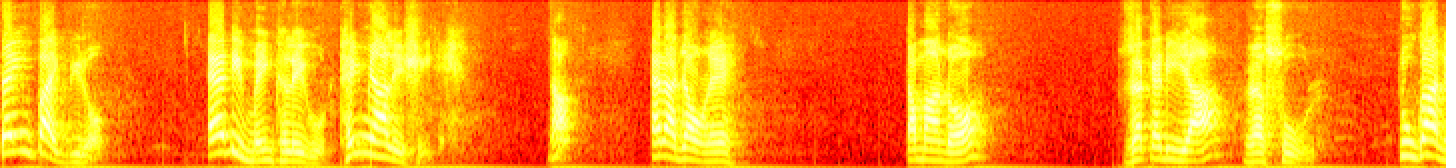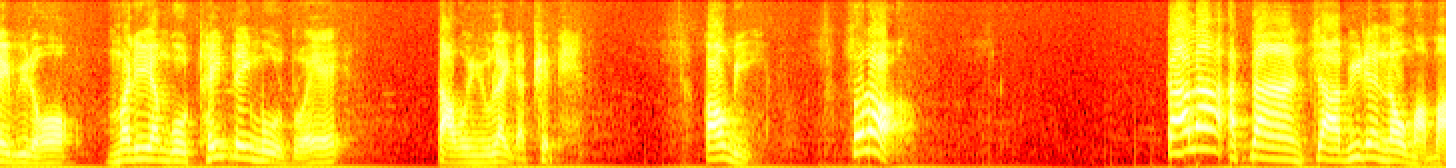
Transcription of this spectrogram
တိမ့်ပိုက်ပြီးတော့အဲ့ဒီမိန်းကလေးကိုထိမ့်များလေးရှိတယ်။နော်အဲ့ဒါကြောင့်လဲတမန်တော်ဇကရီယာရဆူလ်သူကနေပြီးတော့မရိယမ်ကိုထိမ့်သိမ့်မှုအတွက်တာဝန်ယူလိုက်တာဖြစ်တယ်။ကောင်းပြီ။ဆိုတော့ ကာလအတန်ကြာပြီးတဲ့နောက်မှာမှ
